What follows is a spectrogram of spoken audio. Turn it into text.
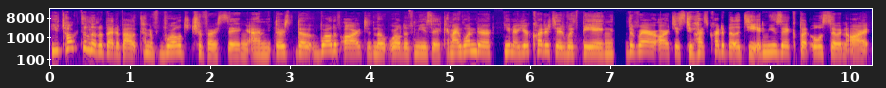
You talked a little bit about kind of world traversing, and there's the world of art and the world of music. And I wonder, you know, you're credited with being the rare artist who has credibility in music, but also in art.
